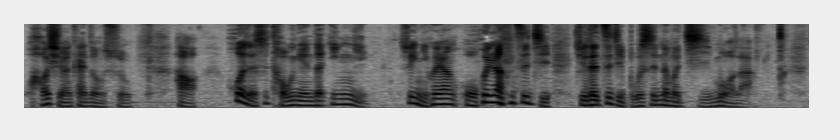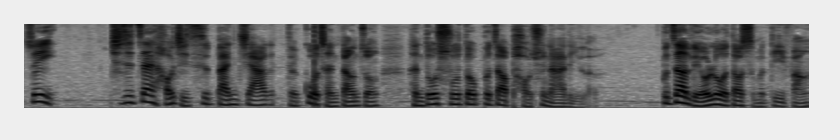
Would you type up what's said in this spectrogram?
我好喜欢看这种书。好，或者是童年的阴影，所以你会让我会让自己觉得自己不是那么寂寞啦。所以，其实，在好几次搬家的过程当中，很多书都不知道跑去哪里了，不知道流落到什么地方。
